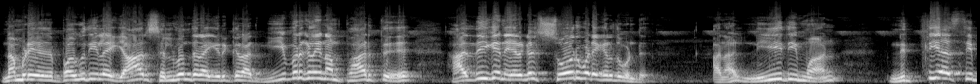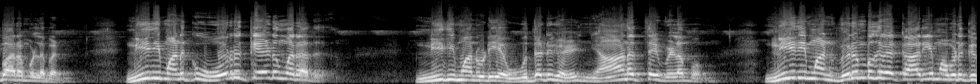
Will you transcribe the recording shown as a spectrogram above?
நம்முடைய பகுதியில் யார் செல்வந்தராய் இருக்கிறார்? இவர்களை நாம் பார்த்து அதிக நேரங்கள் சோர்வடைகிறது உண்டு. ஆனால் நீதிமான் நித்திய அஸ்திபாரம் உள்ளவன். நீதிமானுக்கு ஒரு கேடும் வராது. நீதிமானுடைய உதடுகள் ஞானத்தை விளம்பும். நீதிமான் விரும்புகிற காரியம் அவனுக்கு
